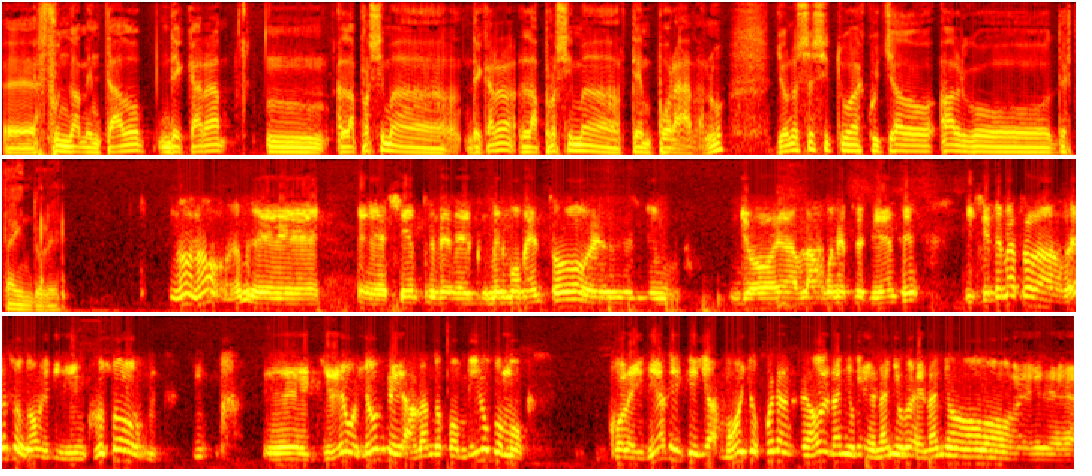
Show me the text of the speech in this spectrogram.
eh, fundamentado de cara mm, a la próxima de cara a la próxima temporada no yo no sé si tú has escuchado algo de esta índole. No, no, hombre, eh, siempre desde el primer momento eh, yo he hablado con el presidente y siempre me ha trasladado eso, ¿no? Y incluso eh, creo yo que hablando conmigo como con la idea de que ya a lo mejor yo fuera entrenador el año el año el año eh,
